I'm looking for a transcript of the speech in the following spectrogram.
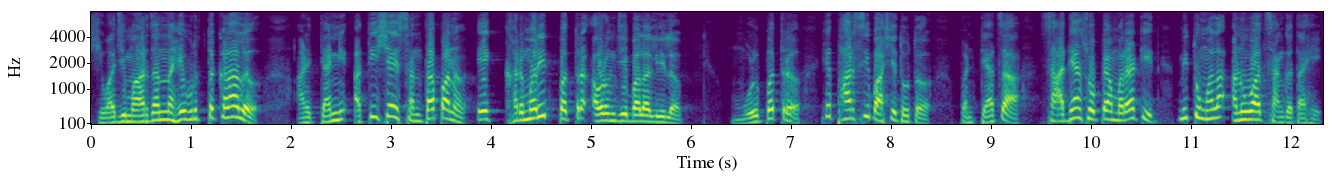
शिवाजी महाराजांना हे वृत्त कळालं आणि त्यांनी अतिशय संतापानं एक खरमरीत पत्र औरंगजेबाला लिहिलं. मूळ पत्र हे फारसी भाषेत होतं पण त्याचा साध्या सोप्या मराठीत मी तुम्हाला अनुवाद सांगत आहे.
